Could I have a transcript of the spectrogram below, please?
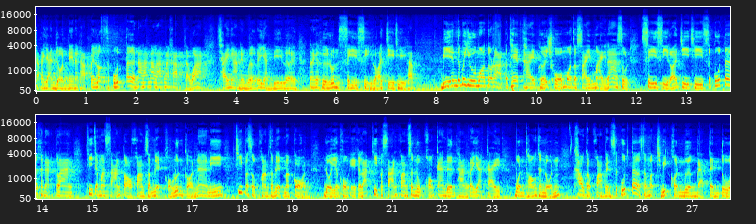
จักรยานยนต์เนี่ยนะครับ เป็นรถสกูตเตอร์น่ารักน่ารักนะครับ แต่ว่าใช้งานในเมืองได้อย่างดีเลย นั่นก็คือรุ่น C 400 GT ครับ BMW มอเตอร์ราดประเทศไทยเผยโฉมมอเตอร์ไซค์ใหม่ล่าสุด C 400 GT สกูตเตอร์ขนาดกลาง ที่จะมาสารต่อความสำเร็จของรุ่นก่อนหน้านี้ ที่ประสบความสำเร็จมาก่อน โดยยังคงเอกลักษณ์ที่ผสานความสนุกของการเดินทางระยะไกลบนท้องถนน เข้ากับความเป็นสกูตเตอร์สำหรับชีวิตคนเมืองแบบเต็มตัว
